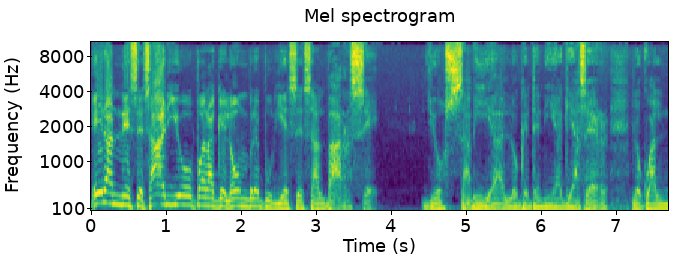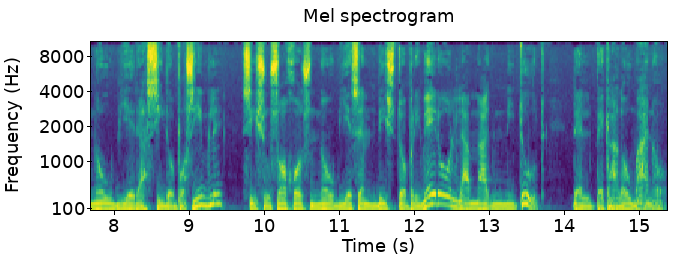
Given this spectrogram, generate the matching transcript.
era necesario para que el hombre pudiese salvarse. Dios sabía lo que tenía que hacer, lo cual no hubiera sido posible si sus ojos no hubiesen visto primero la magnitud del pecado humano.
